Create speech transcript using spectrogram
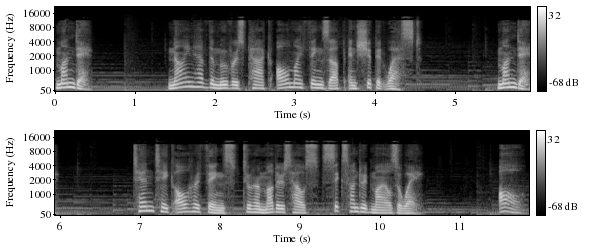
Monday. 9. Have the movers pack all my things up and ship it west. Monday. 10. Take all her things to her mother's house 600 miles away. All.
